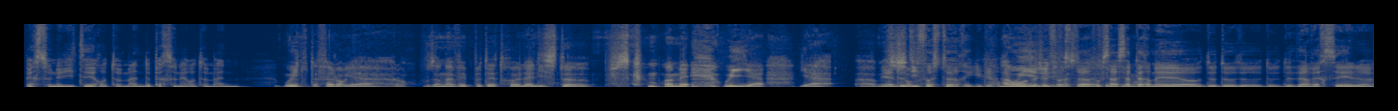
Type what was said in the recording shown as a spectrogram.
personnalités érotomanes, de personnes érotomanes. Oui, tout à fait. Alors, il y a, alors vous en avez peut-être la liste plus que moi, mais oui, il y a, il y a euh, il y a Jodie Foster régulièrement. Ah oui, Jodie Foster. Comme ça, ça permet euh, d'inverser de,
